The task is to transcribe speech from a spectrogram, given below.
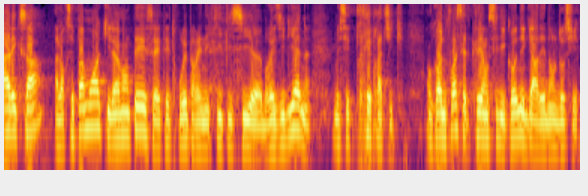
Avec ça, alors c'est pas moi qui l'ai inventé, ça a été trouvé par une équipe ici euh, brésilienne, mais c'est très pratique. Encore une fois, cette clé en silicone est gardée dans le dossier.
